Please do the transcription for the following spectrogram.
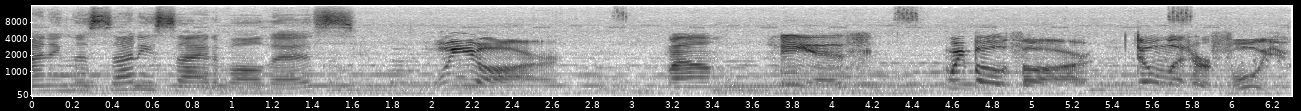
Finding the sunny side of all this. We are. Well, he is. We both are. Don't let her fool you.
